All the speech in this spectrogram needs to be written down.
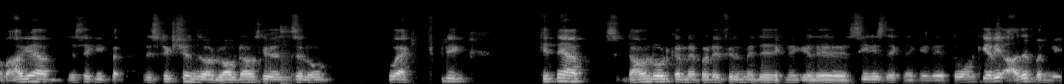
अब आ गया जैसे कि रिस्ट्रिक्शंस और लॉकडाउन की वजह से लोग को एक्चुअली कितने आप डाउनलोड करने पड़े फ़िल्म देखने के लिए सीरीज़ देखने के लिए तो उनकी अभी आदत बन गई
